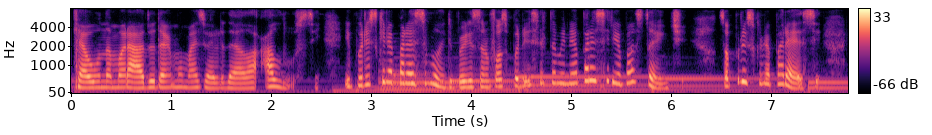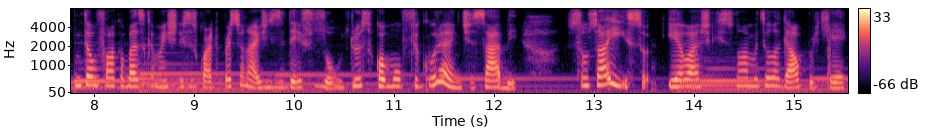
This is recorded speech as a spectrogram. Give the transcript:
que é o namorado da irmã mais velha dela, a Lucy. E por isso que ele aparece muito, porque se não fosse por isso, ele também nem apareceria bastante. Só por isso que ele aparece. Então foca basicamente nesses quatro personagens e deixa os outros como figurantes, sabe? São só isso. E eu acho que isso não é muito legal, porque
